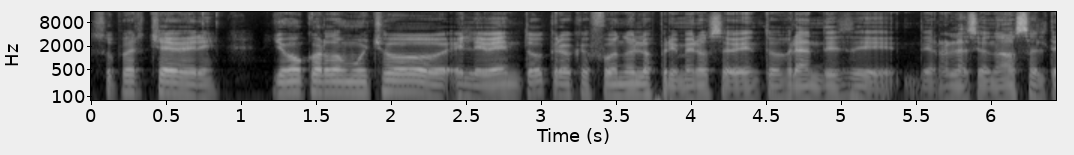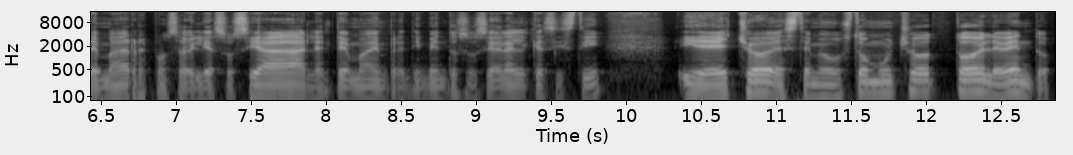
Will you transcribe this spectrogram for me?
Súper chévere. Yo me acuerdo mucho el evento, creo que fue uno de los primeros eventos grandes de, relacionados al tema de responsabilidad social, el tema de emprendimiento social al que asistí. Y de hecho, este me gustó mucho todo el evento.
